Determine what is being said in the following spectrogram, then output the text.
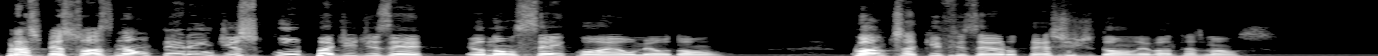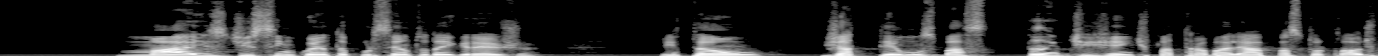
Para as pessoas não terem desculpa de dizer, eu não sei qual é o meu dom. Quantos aqui fizeram o teste de dom? Levanta as mãos. Mais de 50% da igreja. Então, já temos bastante gente para trabalhar. Pastor Cláudio,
